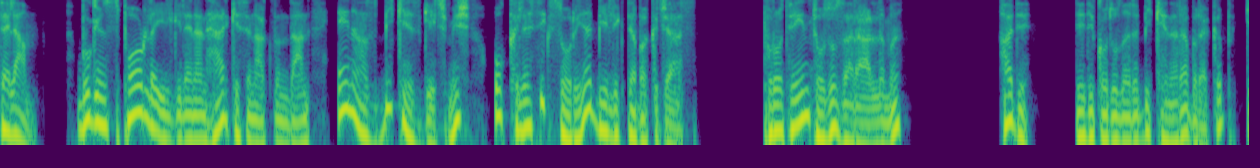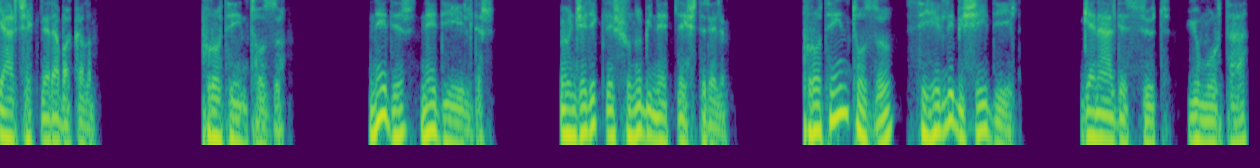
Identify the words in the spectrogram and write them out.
Selam. Bugün sporla ilgilenen herkesin aklından en az bir kez geçmiş o klasik soruya birlikte bakacağız. Protein tozu zararlı mı? Hadi dedikoduları bir kenara bırakıp gerçeklere bakalım. Protein tozu. Nedir, ne değildir? Öncelikle şunu bir netleştirelim. Protein tozu sihirli bir şey değil. Genelde süt, yumurta,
